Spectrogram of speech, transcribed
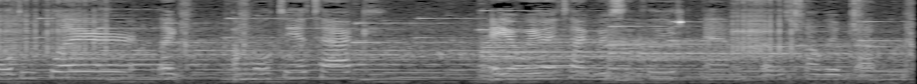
multiplayer, like, a multi-attack, AoE attack, basically, and that was probably a bad move,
